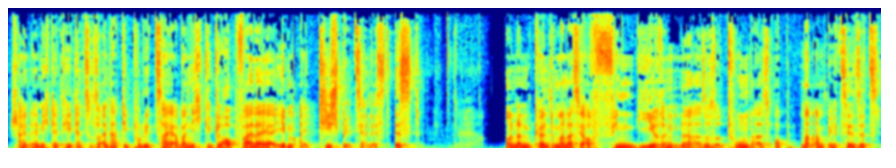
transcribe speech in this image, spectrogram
scheint er nicht der Täter zu sein. Hat die Polizei aber nicht geglaubt, weil er ja eben IT-Spezialist ist. Und dann könnte man das ja auch fingieren, ne? also so tun, als ob man am PC sitzt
